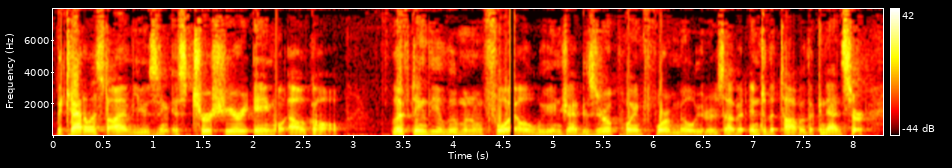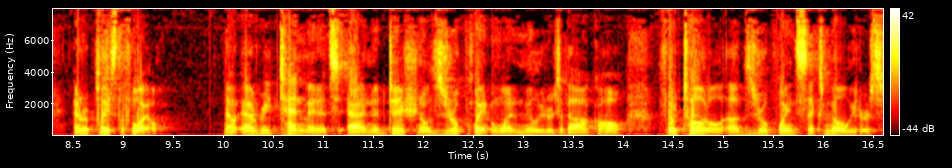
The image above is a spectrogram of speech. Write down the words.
The catalyst I'm using is tertiary amyl alcohol. Lifting the aluminum foil, we inject 0.4 milliliters of it into the top of the condenser and replace the foil. Now every 10 minutes add an additional 0.1 milliliters of alcohol for a total of 0.6 milliliters,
